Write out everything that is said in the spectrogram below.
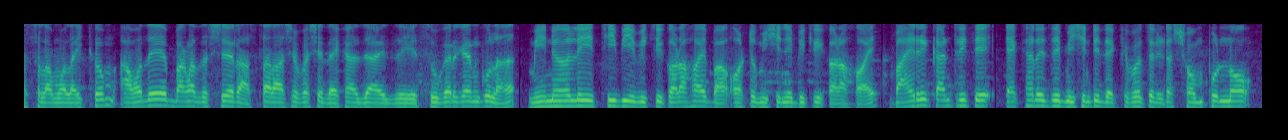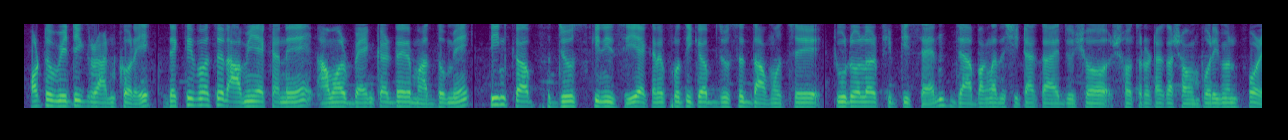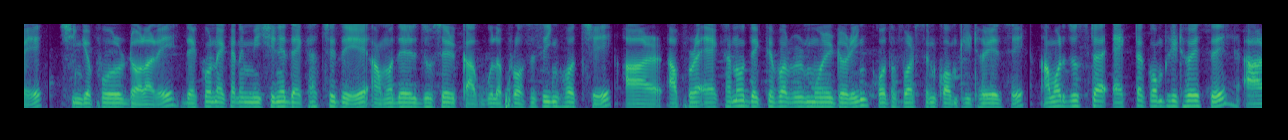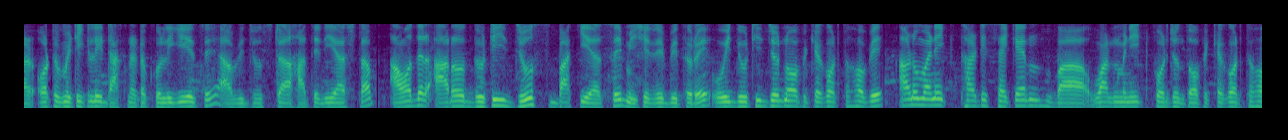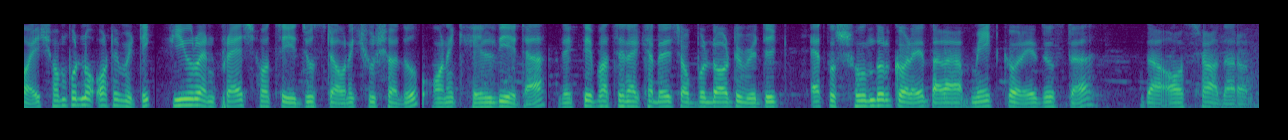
আসসালামু আলাইকুম। আমাদের বাংলাদেশের রাস্তার আশেপাশে দেখা যায় যে সুগার ক্যানগুলা ম্যানুয়ালি চিবিয়ে বিক্রি করা হয় বা অটো মেশিনে বিক্রি করা হয়। বাইরের কান্ট্রিতে এখানে যে মেশিনটি দেখতে পাচ্ছেন, এটা সম্পূর্ণ অটোমেটিক রান করে। দেখতে পাচ্ছেন, আমি এখানে আমার ব্যাংক কার্ডের মাধ্যমে তিন কাপ জুস কিনেছি। এখানে প্রতি কাপ জুসের দাম হচ্ছে টু ডলার ফিফটি সেন্ট যা বাংলাদেশি টাকায় দুশো সতেরো টাকা সম পরিমাণ পড়ে সিঙ্গাপুর ডলারে দেখুন, এখানে মেশিনে দেখাচ্ছে যে আমাদের জুসের কাপগুলো প্রসেসিং হচ্ছে, আর আপনারা এখানেও দেখতে পারবেন মনিটরিং কত পার্সেন্ট কমপ্লিট হয়েছে। আমার জুসটা একটা কমপ্লিট হয়েছে, আর অটোমেটিক্যালি ঢাকনাটা খুলে গিয়েছে, আমি জুসটা হাতে নিয়ে আসলাম। আমাদের আরও দুটি জুস বাকি আছে মেশিনের ভিতরে, ওই দুটির জন্য অপেক্ষা করতে হবে। আনুমানিক থার্টি সেকেন্ড বা ওয়ান মিনিট পর্যন্ত অপেক্ষা করতে হয়। সম্পূর্ণ অটোমেটিক পিওর অ্যান্ড ফ্রেশ হচ্ছে এই জুসটা অনেক সুস্বাদু, অনেক হেলদি এটা। দেখতে পাচ্ছেন এখানে সম্পূর্ণ অটোমেটিক এত সুন্দর করে তারা মেট করে জুসটা যা অসাধারণ।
